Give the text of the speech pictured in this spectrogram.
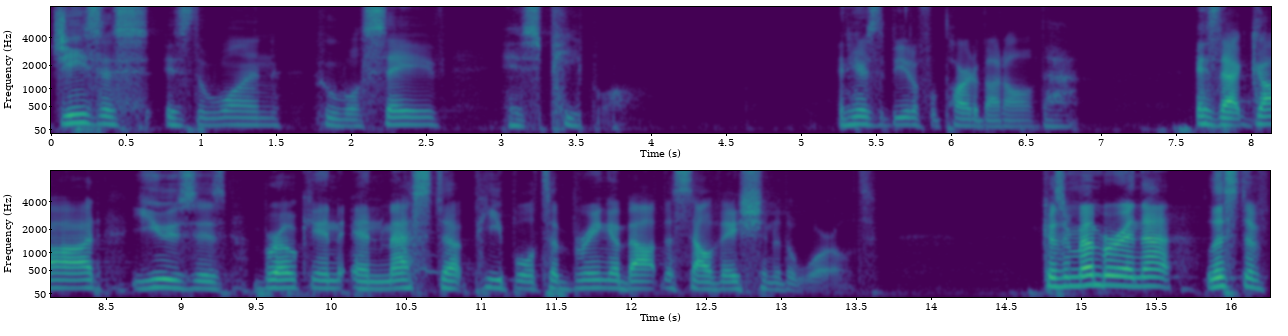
Jesus is the one who will save his people. And here's the beautiful part about all of that is that God uses broken and messed up people to bring about the salvation of the world. Because remember, in that list of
